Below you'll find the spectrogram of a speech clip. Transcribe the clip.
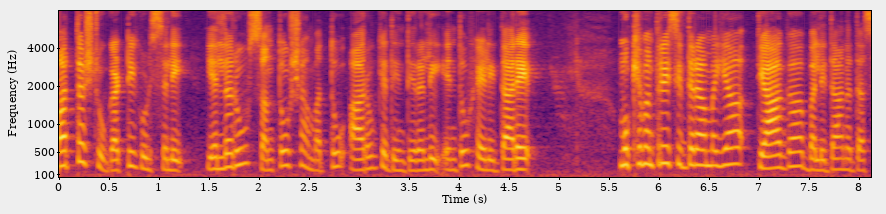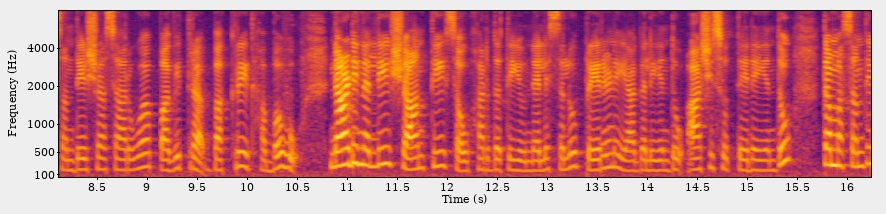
ಮತ್ತಷ್ಟು ಗಟ್ಟಿಗೊಳಿಸಲಿ, ಎಲ್ಲರೂ ಸಂತೋಷ ಮತ್ತು ಆರೋಗ್ಯದಿಂದಿರಲಿ ಎಂದು ಹೇಳಿದ್ದಾರೆ. ಮುಖ್ಯಮಂತ್ರಿ ಸಿದ್ದರಾಮಯ್ಯ ತ್ಯಾಗ ಬಲಿದಾನದ ಸಂದೇಶ ಸಾರುವ ಪವಿತ್ರ ಬಕ್ರೀದ್ ಹಬ್ಬವು ನಾಡಿನಲ್ಲಿ ಶಾಂತಿ ಸೌಹಾರ್ದತೆಯು ನೆಲೆಸಲು ಪ್ರೇರಣೆಯಾಗಲಿ ಎಂದು ಆಶಿಸುತ್ತೇನೆ ಎಂದು ತಮ್ಮ ಸಂದೇಶ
